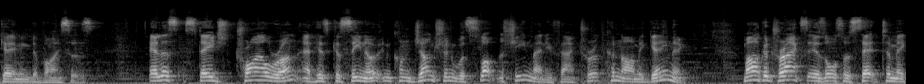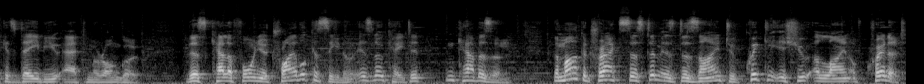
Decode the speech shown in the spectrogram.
gaming devices. Ellis staged trial run at his casino in conjunction with slot machine manufacturer Konami Gaming. Marketrax is also set to make its debut at Morongo. This California tribal casino is located in Cabazon. The Marketrax system is designed to quickly issue a line of credit.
